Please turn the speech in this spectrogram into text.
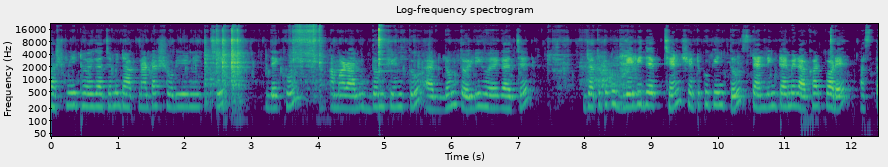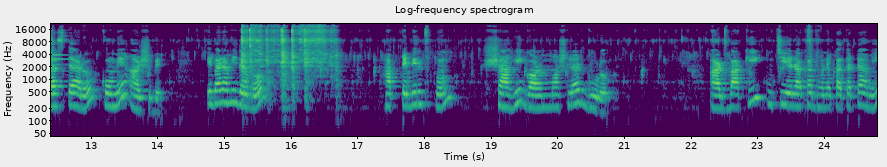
দশ মিনিট হয়ে গেছে, আমি ঢাকনাটা সরিয়ে নিচ্ছি। দেখুন, আমার আলুর দম কিন্তু একদম তৈরি হয়ে গেছে। যতটুকু গ্রেভি দেখছেন, সেটুকু কিন্তু স্ট্যান্ডিং টাইমে রাখার পরে আস্তে আস্তে আরও কমে আসবে। এবার আমি দেব হাফ টেবিল স্পুন শাহি গরম মশলার গুঁড়ো। আর বাকি কুচিয়ে রাখা ধনে পাতাটা আমি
